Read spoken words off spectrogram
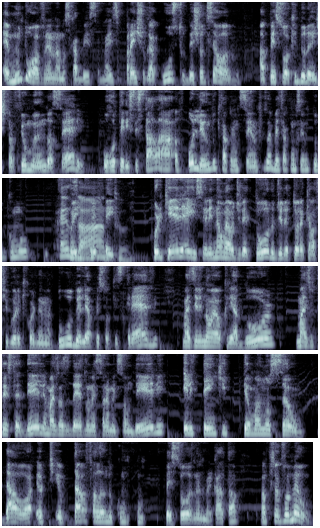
é muito óbvio, né, na nossa cabeça, mas pra enxugar custo, deixou de ser óbvio. A pessoa que durante tá filmando a série, o roteirista está lá, olhando o que tá acontecendo, pra saber se tá acontecendo tudo como foi Exato. feito. Porque ele é isso, ele não é o diretor, o diretor é aquela figura que coordena tudo, ele é a pessoa que escreve, mas ele não é o criador, mas o texto é dele, mas as ideias não necessariamente são dele. Ele tem que ter uma noção da hora. Eu, eu tava falando com, com pessoas né, no mercado e tal, uma pessoa que falou: Meu,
